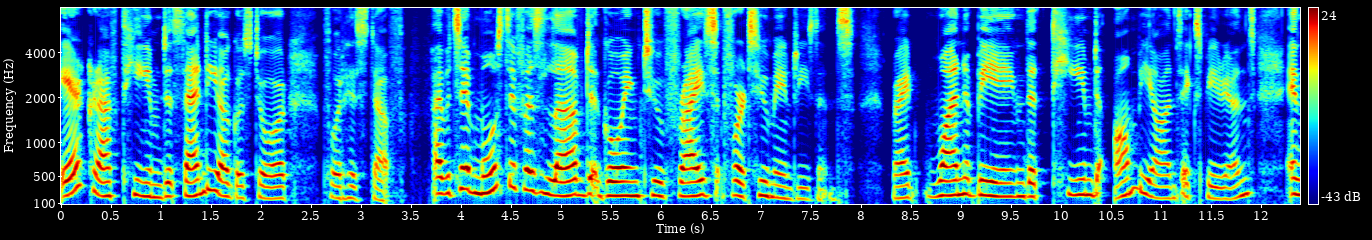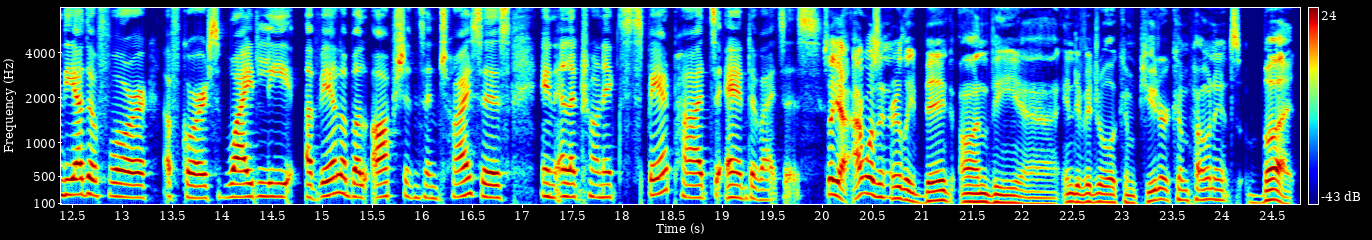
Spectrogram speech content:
aircraft themed San Diego store for his stuff. I would say most of us loved going to Fry's for two main reasons, right? One being the themed ambiance experience, and the other for, of course, widely available options and choices in electronic spare parts and devices. So, yeah, I wasn't really big on the uh, individual computer components, but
